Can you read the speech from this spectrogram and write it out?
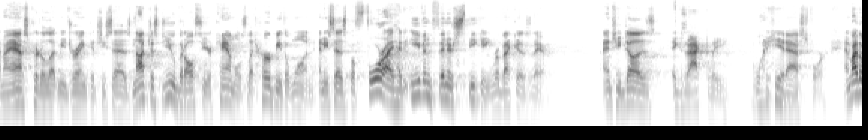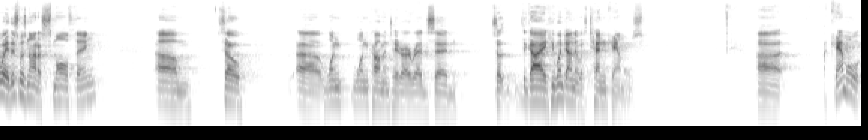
and I ask her to let me drink, and she says, Not just you, but also your camels, let her be the one. And he says, Before I had even finished speaking, Rebecca is there and she does exactly what he had asked for. And by the way, this was not a small thing. Um, so, uh, one, one commentator I read said, so the guy, he went down there with 10 camels. Uh, a camel,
